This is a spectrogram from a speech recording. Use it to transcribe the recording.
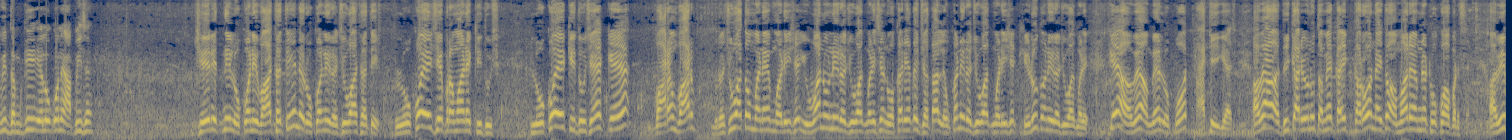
એવી ધમકી એ લોકોને આપી છે? જે રીતની લોકોની વાત હતી અને લોકોની રજૂઆત હતી, લોકોએ જે પ્રમાણે કીધું છે, લોકોએ કીધું છે કે વારંવાર રજૂઆતો મને મળી છે, યુવાનોની રજૂઆત મળી છે નોકરીયાતે જતા લોકોની રજૂઆત મળી છે, ખેડૂતોની રજૂઆત મળી કે હવે અમે લોકો થાકી ગયા છે. હવે આ અધિકારીઓનું તમે કંઈક કરો, નહીં તો અમારે એમને ઠોકવા પડશે. આવી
